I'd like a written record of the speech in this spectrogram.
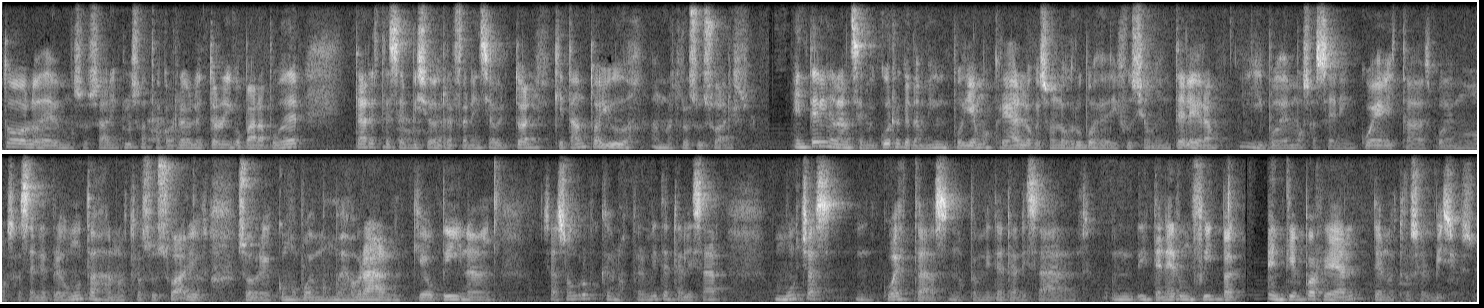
todo lo debemos usar, incluso hasta correo electrónico para poder dar este servicio de referencia virtual que tanto ayuda a nuestros usuarios. En Telegram se me ocurre que también podríamos crear lo que son los grupos de difusión en Telegram y podemos hacer encuestas, podemos hacerle preguntas a nuestros usuarios sobre cómo podemos mejorar, qué opinan. O sea, son grupos que nos permiten realizar muchas encuestas, nos permiten realizar y tener un feedback en tiempo real de nuestros servicios.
